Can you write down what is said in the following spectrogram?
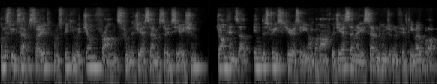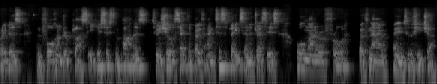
On this week's episode, I'm speaking with Jon France from the GSM Association. Jon heads up industry security on behalf of the GSMA's 750 mobile operators and 400 plus ecosystem partners to ensure the sector both anticipates and addresses all manner of fraud, both now and into the future.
